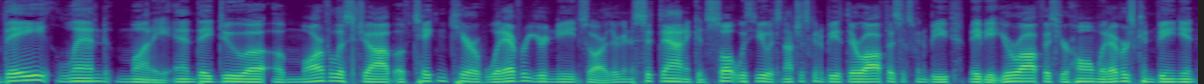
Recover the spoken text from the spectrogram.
They lend money and they do a, a marvelous job of taking care of whatever your needs are. They're going to sit down and consult with you. It's not just going to be at their office, it's going to be maybe at your office, your home, whatever's convenient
